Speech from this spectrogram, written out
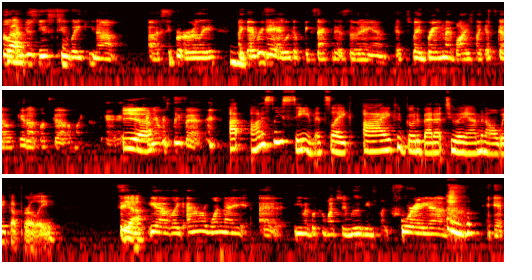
So well, I'm just used to waking up uh, super early. Mm-hmm. Like every day, I wake up exactly at 7 a.m. It's my brain, my body's like, let's go, get up, let's go. I'm like, okay. Yeah. I never sleep at. I, honestly, same. It's like I could go to bed at 2 a.m. and I'll wake up early. Same. Yeah. Yeah. Like I remember one night, uh, me and my boyfriend watching a movie until like 4 a.m. and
